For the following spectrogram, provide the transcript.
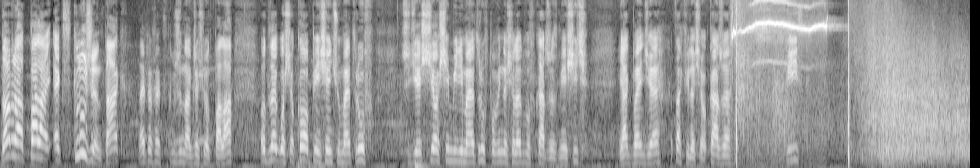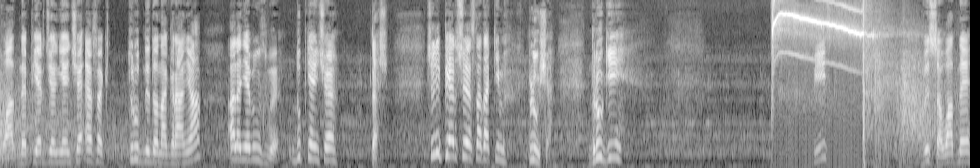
Dobra, odpalaj Exclusion, tak? Najpierw Exclusiona Grzesiu odpala. Odległość około 50 metrów, 38 mm, powinno się ledwo w kadrze zmieścić. Jak będzie, za chwilę się okaże. Pisk. Ładne pierdzielnięcie, efekt trudny do nagrania, ale nie był zły. Dupnięcie też. Czyli pierwszy jest na takim plusie. Drugi Pisk. Wyższa ładny.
